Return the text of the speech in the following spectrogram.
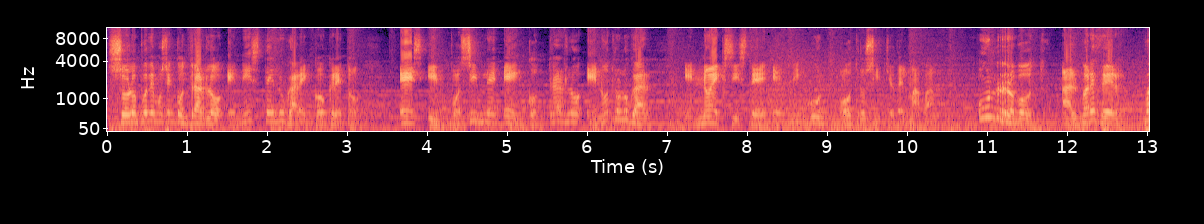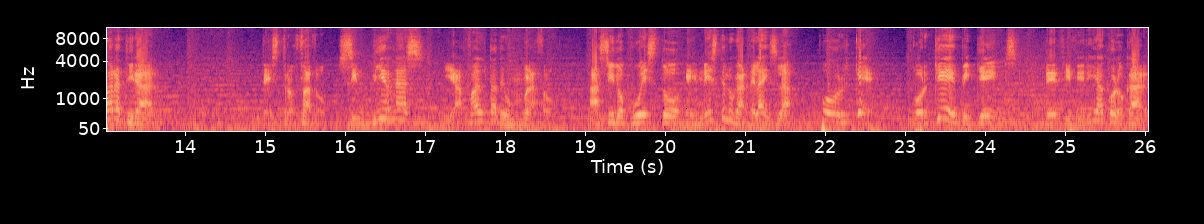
solo podemos encontrarlo en este lugar en concreto. Es imposible encontrarlo en otro lugar y no existe en ningún otro sitio del mapa. Un robot, al parecer, para tirar destrozado, sin piernas y a falta de un brazo. Ha sido puesto en este lugar de la isla. ¿Por qué? ¿Por qué Epic Games decidiría colocar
